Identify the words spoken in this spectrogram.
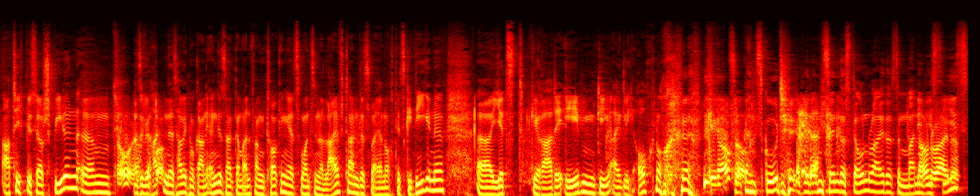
artig bisher spielen. Ähm, oh, ja, also wir super. hatten, das habe ich noch gar nicht angesagt, am Anfang Talking Heads Once in a Lifetime, das war ja noch das Gediegene. Äh, jetzt gerade eben ging eigentlich auch noch so noch. ganz gut über den Sender Stone Riders und Money Disease.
